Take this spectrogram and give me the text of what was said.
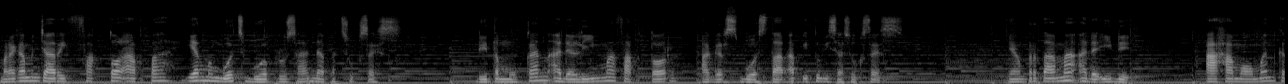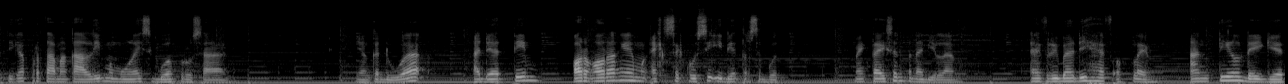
Mereka mencari faktor apa yang membuat sebuah perusahaan dapat sukses. Ditemukan ada 5 faktor agar sebuah startup itu bisa sukses. Yang pertama ada ide. Aha momen ketika pertama kali memulai sebuah perusahaan. Yang kedua, ada tim orang-orang yang mengeksekusi ide tersebut. Mike Tyson pernah bilang, Everybody have a plan until they get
